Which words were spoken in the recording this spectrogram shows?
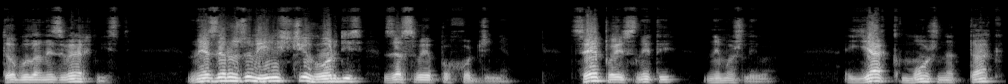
то була не зверхність, незарозумілість чи гордість за своє походження. Це пояснити неможливо. Як можна так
